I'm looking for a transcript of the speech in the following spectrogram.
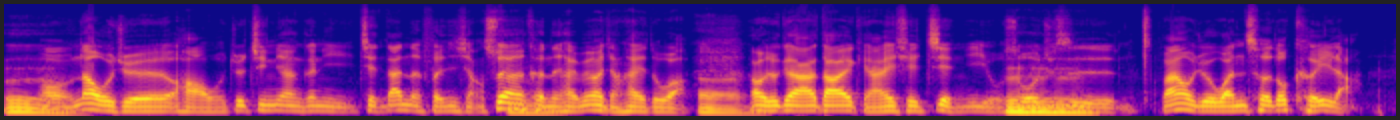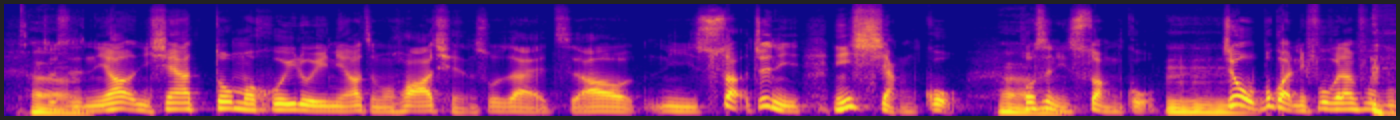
嗯，哦，那我觉得好，我就尽量跟你简单的分享，虽然可能还没有讲太多啊，嗯，那我就跟他大概给他一些建议，我说就是，反正我觉得玩车都可以啦，就是你要你现在多么挥霍，你要怎么花钱，说实在，只要你算，就是你你想过，或是你算过，嗯就我不管你负不担负不，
